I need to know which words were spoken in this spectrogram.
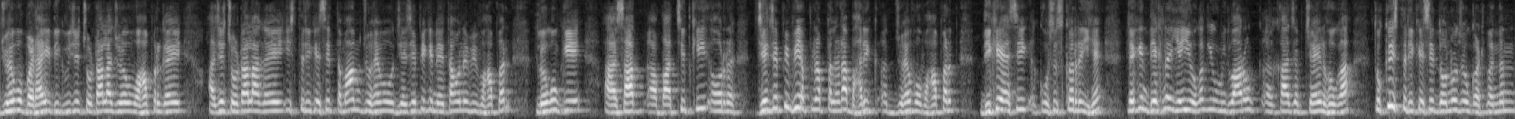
जो है वो बढ़ाई। दिग्विजय चौटाला जो है वो वहाँ पर गए अजय चौटाला गए। इस तरीके से तमाम जो है वो जेजेपी के नेताओं ने भी वहाँ पर लोगों के साथ बातचीत की और जेजेपी भी अपना पलड़ा भारी जो है वो वहाँ पर दिखे ऐसी कोशिश कर रही है। लेकिन देखना यही होगा कि उम्मीदवारों का जब चयन होगा तो किस तरीके से दोनों जो गठबंधन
